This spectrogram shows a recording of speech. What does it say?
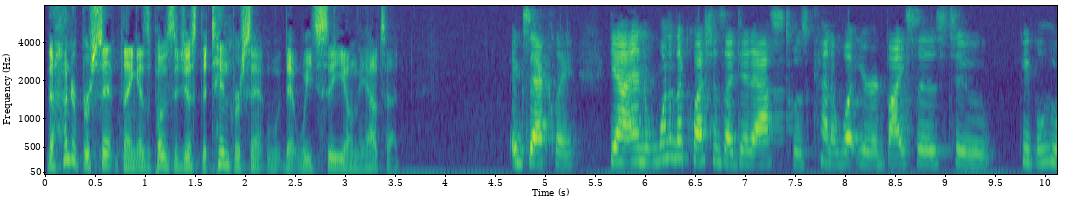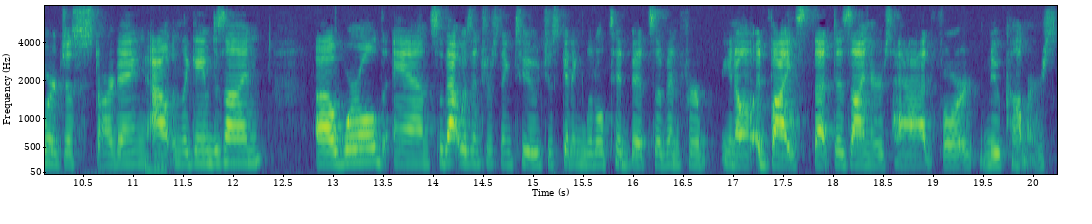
the 100% thing as opposed to just the 10% that we see on the outside. Exactly. Yeah, and one of the questions I did ask was kind of what your advice is to people who are just starting mm-hmm. out in the game design uh, world, and so that was interesting too. Just getting little tidbits of info, you know, advice that designers had for newcomers.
